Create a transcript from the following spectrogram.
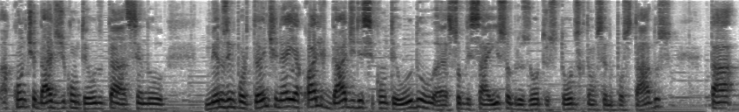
a quantidade de conteúdo está sendo menos importante, né? E a qualidade desse conteúdo é, sobressair sobre os outros todos que estão sendo postados está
